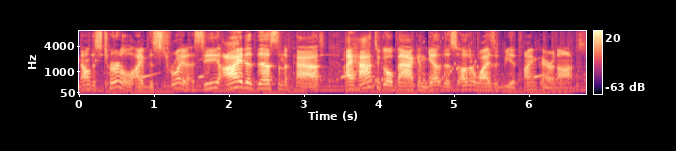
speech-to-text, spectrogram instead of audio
Now this turtle, I've destroyed it. See, I did this in the past. I had to go back and get this, otherwise it'd be a time paradox.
